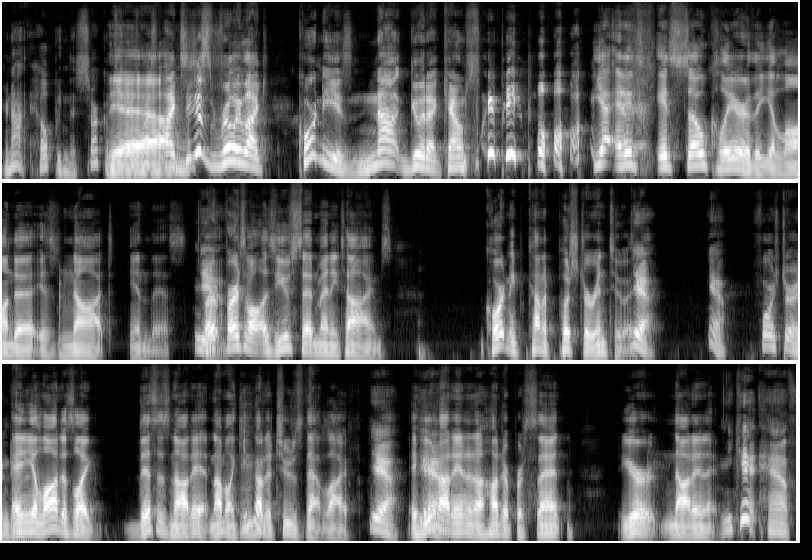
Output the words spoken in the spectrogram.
you're not helping the circumstance. Yeah. like she's just really like Courtney is not good at counseling people. Yeah, and it's it's so clear that Yolanda is not in this. Yeah. First of all, as you've said many times, Courtney kind of pushed her into it. Yeah, yeah, forced her into And it. And Yolanda's like, this is not it. And I'm like, you Mhm. got to choose that life. yeah, If yeah. you're not in it 100%, you're not in it. you can't have.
